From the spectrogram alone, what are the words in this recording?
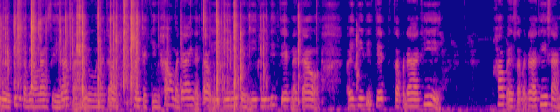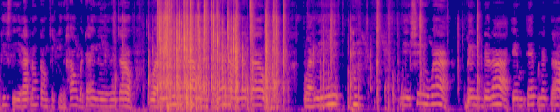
หรือที่กำลังรังสีรักษาอยู่นะเจ้ามันจะกินข้าวมาได้นะเจ้า EP นี้เป็น EP ที่เจ็ดนะเจ้า EP ที่เจ็ดสัปดาห์ที่เข้าไปสัปดาห์ที่สามที่สี่แล้วน้องตองจะกินข้าวมาได้เลยนะเจ้า ตัวนี้นะเจ้าอยากจะแนะนำนะเจ้า ตัวนี้มีชื่อว่าเบนเดล่า MF นะเจ้า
